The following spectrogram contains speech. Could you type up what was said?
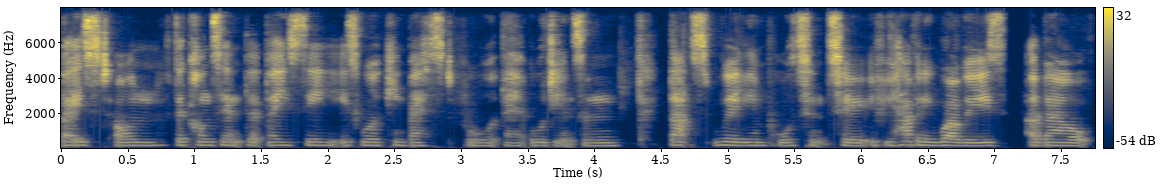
based on the content that they see is working best for their audience. And that's really important too. If you have any worries about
